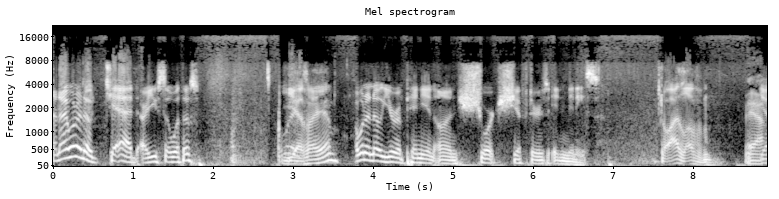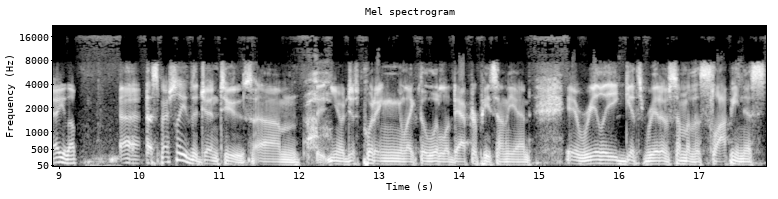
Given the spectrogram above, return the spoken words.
And I want to know, Chad, are you still with us? Yes, I am. I want to know your opinion on short shifters in minis. Oh, I love them. Yeah. Yeah, you love. Uh, especially the Gen 2s. Um, you know, just putting like the little adapter piece on the end, it really gets rid of some of the sloppiness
